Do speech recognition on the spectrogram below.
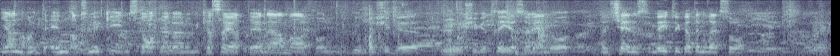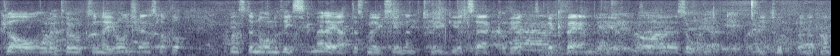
Janne har inte ändrat så mycket i en startelva. Om vi kan säga att det är närmare från gubben 22-23 så är det ändå... Den känns, vi tycker att den är rätt så klar och det tror jag också ni har en känsla för. Finns det någon risk med det? Att det smygs in en trygghet, säkerhet, bekvämlighet eh, så i truppen? Att man...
